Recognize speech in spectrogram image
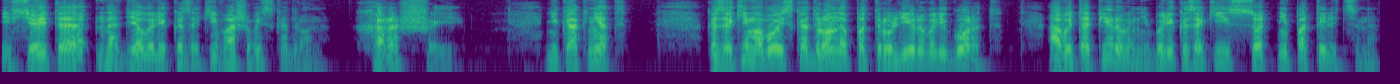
И все это наделали казаки вашего эскадрона. Хороши. Никак нет. Казаки моего эскадрона патрулировали город, а в этапировании были казаки из сотни Потылицына.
